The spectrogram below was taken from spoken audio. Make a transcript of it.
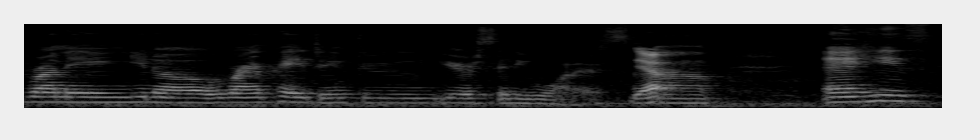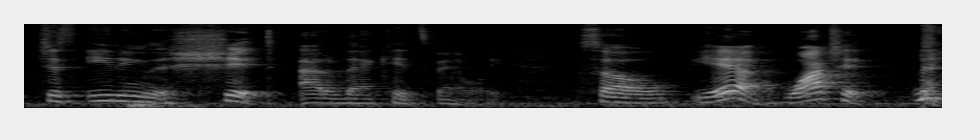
running, you know, rampaging through your city waters. Yeah. Um, and he's just eating the shit out of that kid's family. So yeah, watch it.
